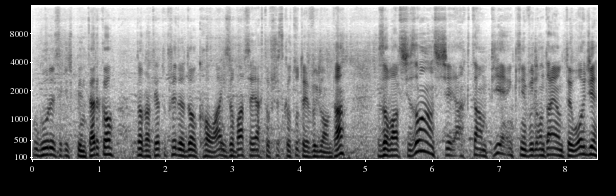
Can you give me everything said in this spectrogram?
U góry jest jakieś pięterko. Dobra, to ja tu przejdę dookoła i zobaczę, jak to wszystko tutaj wygląda. Zobaczcie, zobaczcie, jak tam pięknie wyglądają te łodzie.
